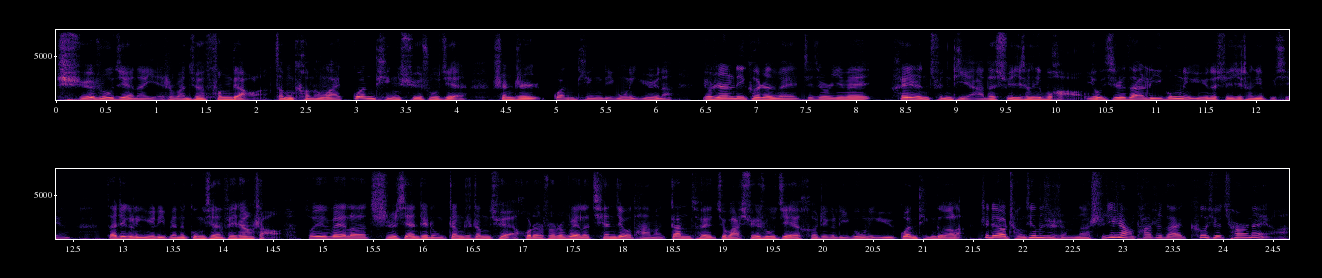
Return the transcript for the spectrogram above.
学术界呢也是完全疯掉了，怎么可能来关停学术界，甚至关停理工领域呢？有些人立刻认为这就是因为黑人群体啊的学习成绩不好，尤其是在理工领域的学习成绩不行，在这个领域里边的贡献非常少，所以为了实现这种政治正确，或者说是为了迁就他们，干脆就把学术界和这个理工领域关停得了。这里要澄清的是什么呢？实际上，它是在科学圈内啊，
